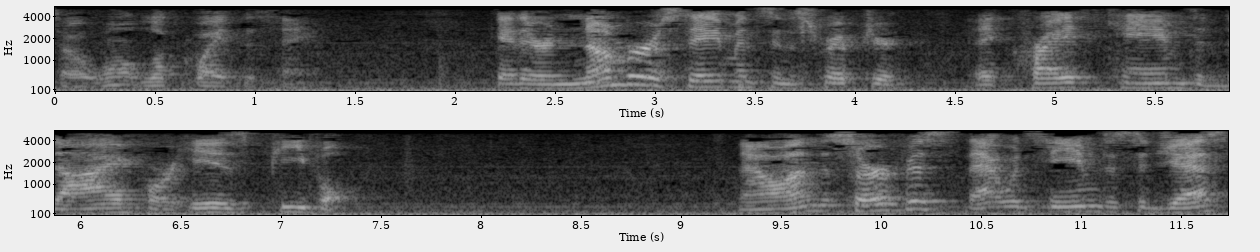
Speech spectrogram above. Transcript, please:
so it won't look quite the same. Okay, there are a number of statements in Scripture that Christ came to die for his people. Now, on the surface, that would seem to suggest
